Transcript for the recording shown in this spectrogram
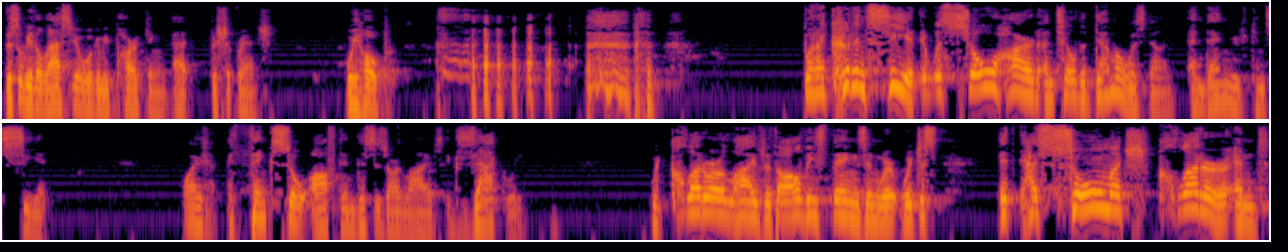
This will be the last year we're going to be parking at Bishop Ranch. We hope. But I couldn't see it. It was so hard until the demo was done. And then you can see it. Why, I think so often this is our lives. Exactly. We clutter our lives with all these things and we're, we're just, it has so much clutter and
